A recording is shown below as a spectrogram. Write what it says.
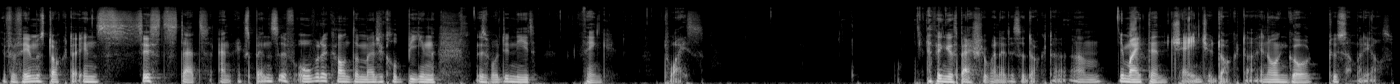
if a famous doctor insists that an expensive over the counter magical bean is what you need, think twice. I think especially when it is a doctor, um, you might then change your doctor, you know, and go to somebody else.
